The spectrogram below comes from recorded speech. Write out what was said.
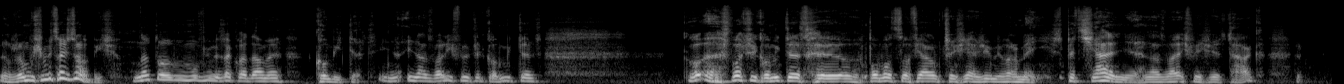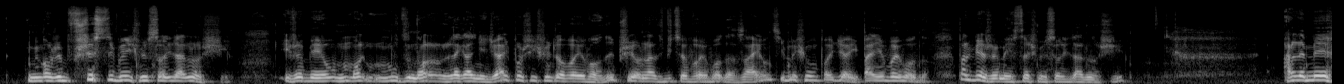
że, musimy coś zrobić. No to mówimy, zakładamy komitet. I, i nazwaliśmy ten komitet Ko- Społeczny Komitet e, Pomocy Ofiarom Trzęsienia Ziemi w Armenii. Specjalnie nazwaliśmy się tak, mimo że wszyscy byliśmy w Solidarności. I żeby móc no, legalnie działać, poszliśmy do wojewody, przyjął nas wicewojewoda Zając i myśmy mu powiedzieli, panie wojewodo, pan wie, że my jesteśmy w Solidarności, ale my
